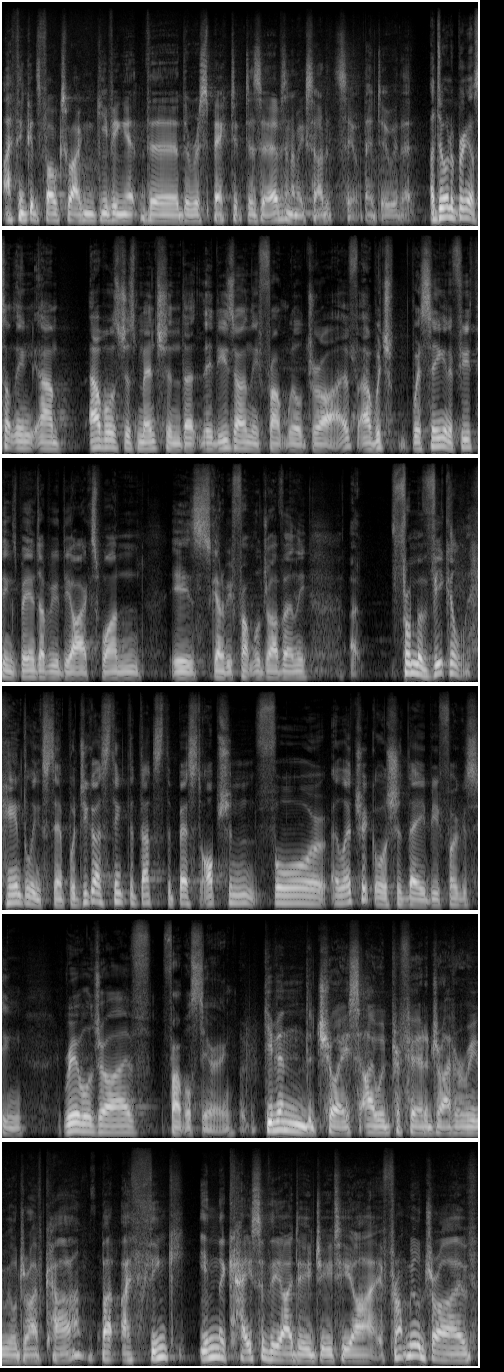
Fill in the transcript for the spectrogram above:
I think it's Volkswagen giving it the, the respect it deserves, and I'm excited to see what they do with it. I do want to bring up something. Um, Alborz just mentioned that it is only front wheel drive, uh, which we're seeing in a few things. BMW, the iX1 is going to be front wheel drive only. From a vehicle handling standpoint, do you guys think that that's the best option for electric, or should they be focusing rear wheel drive, front wheel steering? Given the choice, I would prefer to drive a rear wheel drive car. But I think in the case of the ID GTI, front wheel drive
